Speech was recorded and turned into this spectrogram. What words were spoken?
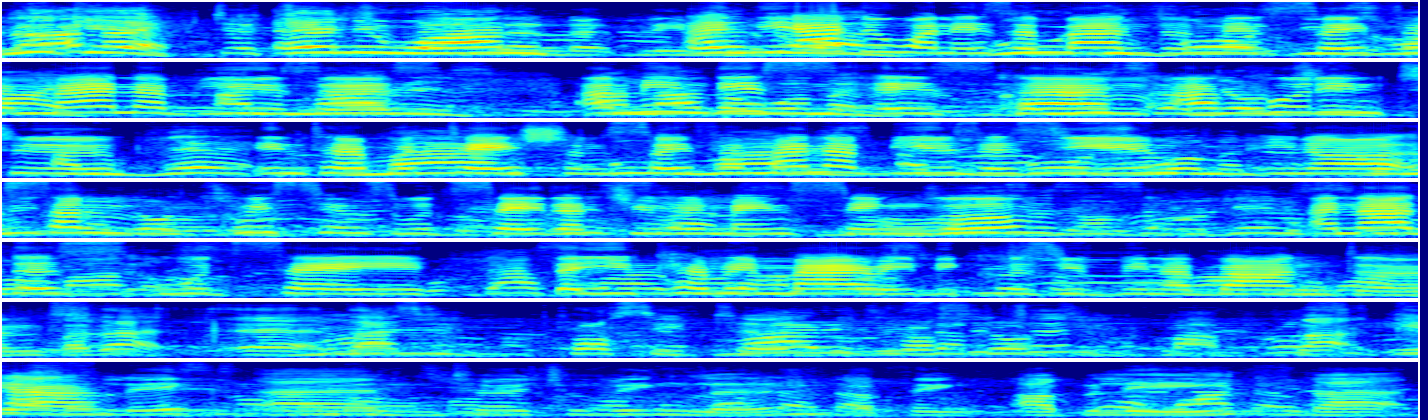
Look I here. don't- Church of Anyone, England don't believe And the other one is who abandonment. So if a man wife and abuses, marries I mean, this woman, is um, according to and interpretation. So if a man abuses divorced you, woman you know, some. Christians would say that you remain single, Jesus is against and others would say That's that you can remarry because you've been abandoned. But that, uh, that's prostitute. Prostitute. but But Yeah. Catholic and Church of England, I think, I believe that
